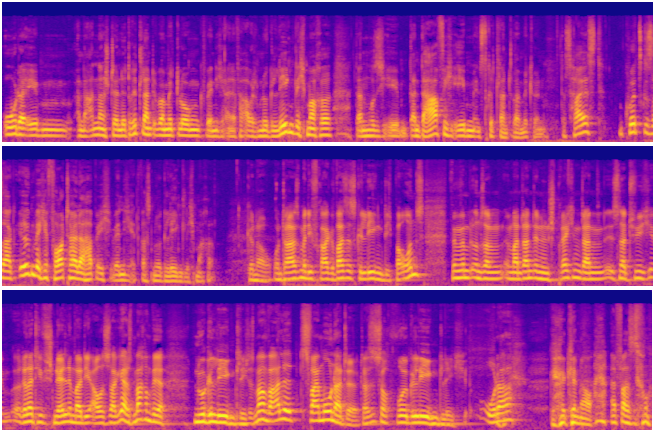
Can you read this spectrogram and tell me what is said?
Oder eben an einer anderen Stelle Drittlandübermittlung, wenn ich eine Verarbeitung nur gelegentlich mache, dann muss ich eben, dann darf ich eben eben ins Drittland übermitteln. Das heißt, kurz gesagt, irgendwelche Vorteile habe ich, wenn ich etwas nur gelegentlich mache. Genau. Und da ist mal die Frage, was ist gelegentlich? Bei uns, wenn wir mit unseren Mandantinnen sprechen, dann ist natürlich relativ schnell immer die Aussage, ja, das machen wir nur gelegentlich. Das machen wir alle zwei Monate. Das ist doch wohl gelegentlich, oder? Genau, einfach so,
